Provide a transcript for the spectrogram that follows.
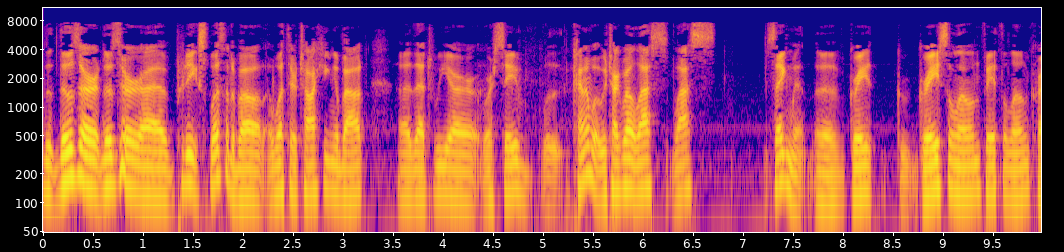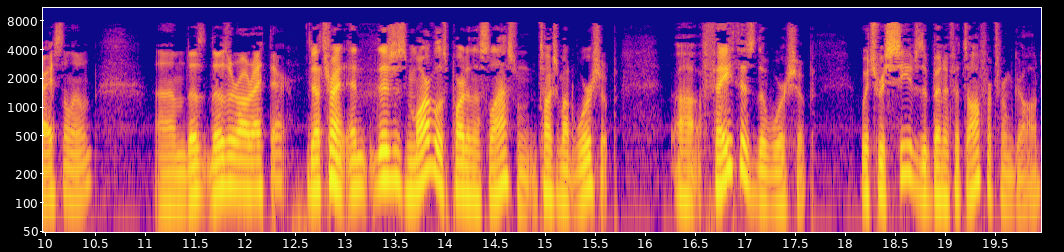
th- those are those are uh, pretty explicit about what they're talking about. Uh, that we are we're saved. Kind of what we talked about last last segment. of great grace alone, faith alone, Christ alone. Um, those those are all right there. That's right. And there's this marvelous part in this last one. It talks about worship. Uh, faith is the worship which receives the benefits offered from God.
